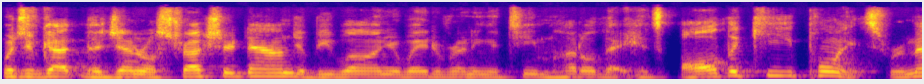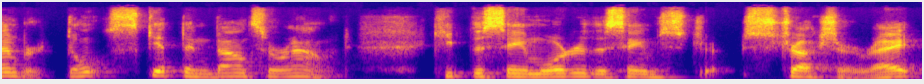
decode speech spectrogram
Once you've got the general structure down, you'll be well on your way to running a team huddle that hits all the key points. Remember, don't skip and bounce around. Keep the same order, the same stru- structure. Right?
